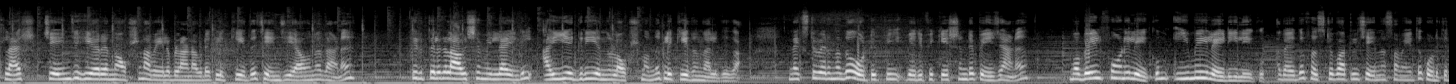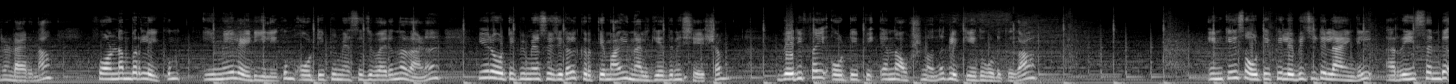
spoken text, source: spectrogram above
സ്ലാഷ് ചേഞ്ച് ഹിയർ എന്ന ഓപ്ഷൻ അവൈലബിൾ ആണ്. അവിടെ ക്ലിക്ക് ചെയ്ത് ചേഞ്ച് ചെയ്യാവുന്നതാണ്. തിരുത്തലുകൾ ആവശ്യമില്ല എങ്കിൽ ഐ എഗ്രി എന്നുള്ള ഓപ്ഷൻ ഒന്ന് ക്ലിക്ക് ചെയ്ത് നൽകുക. നെക്സ്റ്റ് വരുന്നത് ഒ ടി പി വെരിഫിക്കേഷന്റെ പേജാണ് മൊബൈൽ ഫോണിലേക്കും ഇമെയിൽ ഐ ഡിയിലേക്കും അതായത് ഫസ്റ്റ് പാർട്ടിൽ ചെയ്യുന്ന സമയത്ത് കൊടുത്തിട്ടുണ്ടായിരുന്ന ഫോൺ നമ്പറിലേക്കും ഇമെയിൽ ഐ ഡിയിലേക്കും ഒ ടി പി മെസ്സേജ് വരുന്നതാണ്. ഈ ഒരു ഒ ടി പി മെസ്സേജുകൾ കൃത്യമായി നൽകിയതിന് ശേഷം വെരിഫൈ ഒ ടി പി എന്ന ഓപ്ഷൻ ഒന്ന് ക്ലിക്ക് ചെയ്ത് കൊടുക്കുക. In case O T P ലഭിച്ചിട്ടില്ല എങ്കിൽ റീസെൻഡ്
